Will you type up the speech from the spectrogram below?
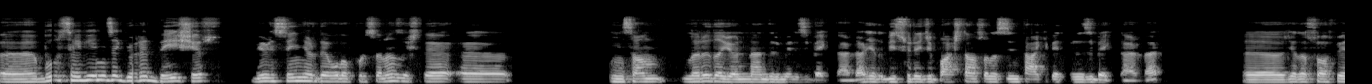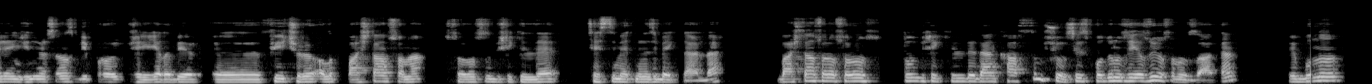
E, bu seviyenize göre değişir. Bir senior developersanız işte e, insanları da yönlendirmenizi beklerler ya da bir süreci baştan sona sizin takip etmenizi beklerler. Ee, ya da software engineer'sanız bir projeyi ya da bir e, feature'ı alıp baştan sona sorunsuz bir şekilde teslim etmenizi beklerler. Baştan sona sorunsuz bir şekildeden kastım şu. Siz kodunuzu yazıyorsunuz zaten ve bunu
